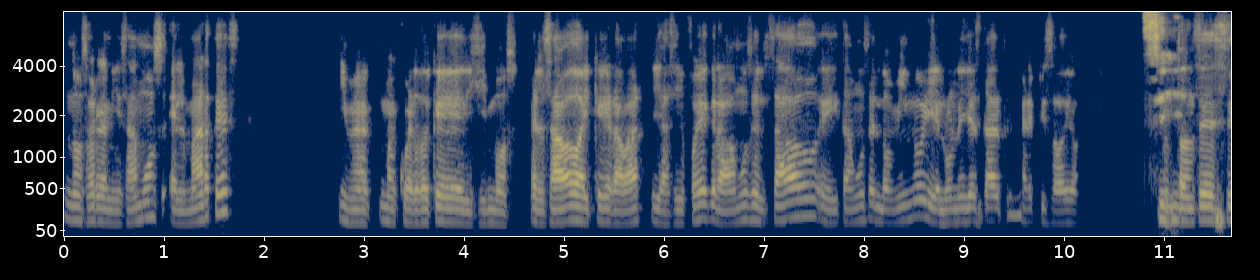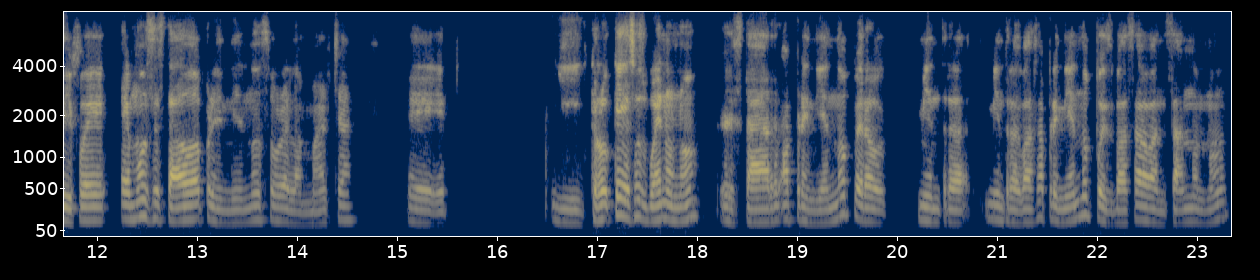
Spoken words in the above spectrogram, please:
nos organizamos el martes Y me, me acuerdo que dijimos, el sábado hay que grabar, y así fue, grabamos el sábado, editamos el domingo y el lunes ya está el primer episodio. Entonces, sí fue, hemos estado aprendiendo sobre la marcha, eh, y creo que eso es bueno, ¿no? Estar aprendiendo, pero mientras, mientras vas aprendiendo, pues vas avanzando, ¿no?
